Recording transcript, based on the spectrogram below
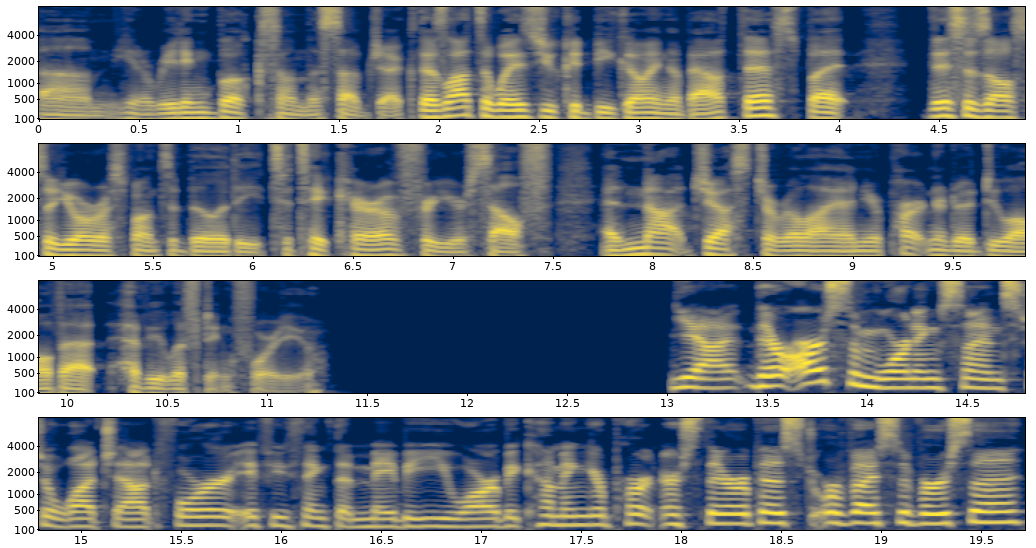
um, you know, reading books on the subject. There's lots of ways you could be going about this, but this is also your responsibility to take care of for yourself and not just to rely on your partner to do all that heavy lifting for you. Yeah, there are some warning signs to watch out for if you think that maybe you are becoming your partner's therapist or vice versa.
